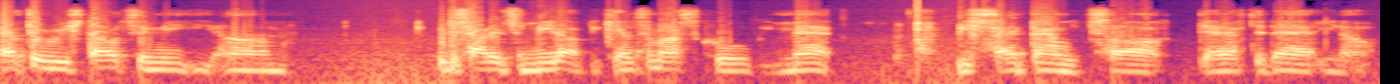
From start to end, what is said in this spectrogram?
after he reached out to me, um, we decided to meet up. He came to my school. We met. We sat down. We talked. Then after that, you know,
